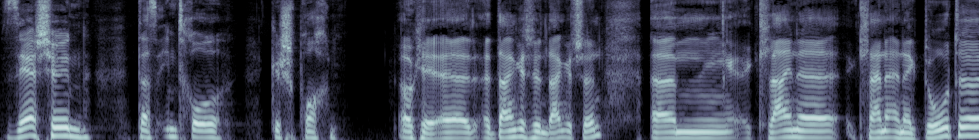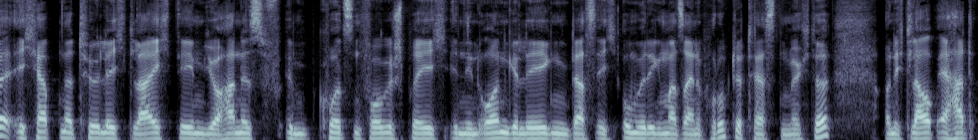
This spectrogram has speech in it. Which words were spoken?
sehr schön das Intro gesprochen. Okay, äh, Dankeschön, Dankeschön. Ähm, kleine, kleine Anekdote. Ich habe natürlich gleich dem Johannes im kurzen Vorgespräch in den Ohren gelegen, dass ich unbedingt mal seine Produkte testen möchte. Und ich glaube, er hat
